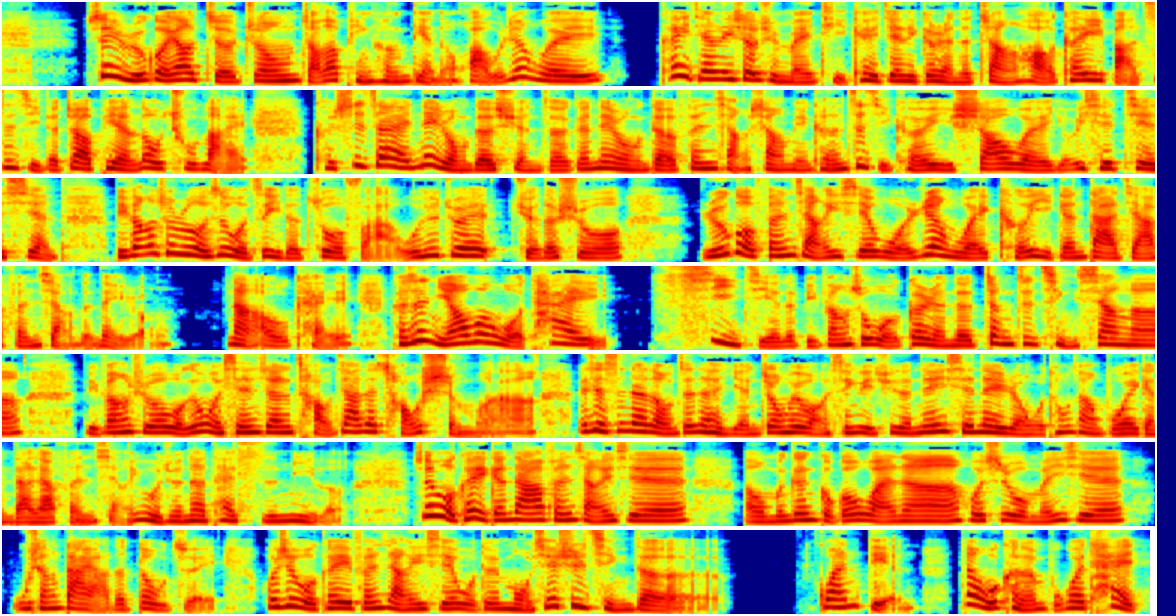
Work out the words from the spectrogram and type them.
所以，如果要折中找到平衡点的话，我认为可以建立社群媒体，可以建立个人的账号，可以把自己的照片露出来。可是，在内容的选择跟内容的分享上面，可能自己可以稍微有一些界限。比方说，如果是我自己的做法，我就就会觉得说，如果分享一些我认为可以跟大家分享的内容，那 OK。可是你要问我太细节的，比方说我个人的政治倾向啊，比方说我跟我先生吵架在吵什么啊，而且是那种真的很严重会往心里去的那一些内容，我通常不会跟大家分享，因为我觉得那太私密了。所以我可以跟大家分享一些，呃，我们跟狗狗玩啊，或是我们一些无伤大雅的斗嘴，或是我可以分享一些我对某些事情的观点，但我可能不会太。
